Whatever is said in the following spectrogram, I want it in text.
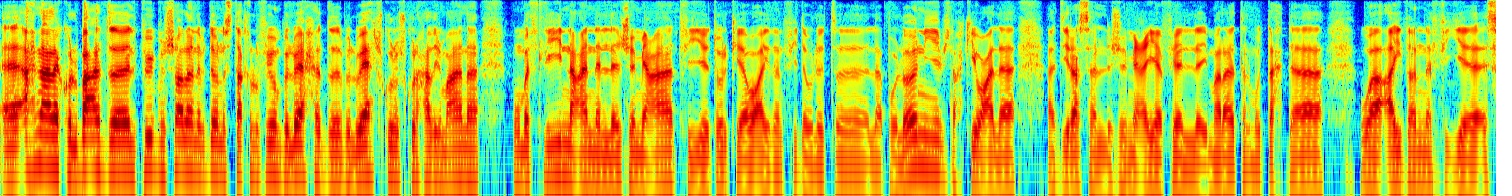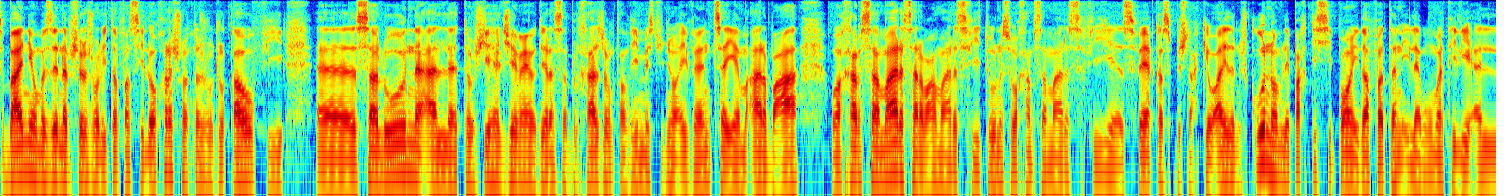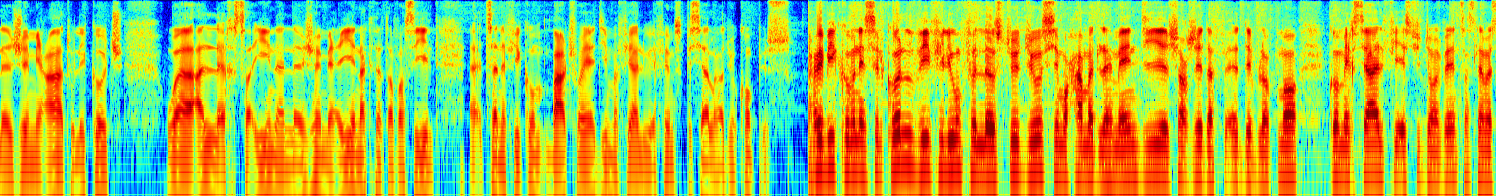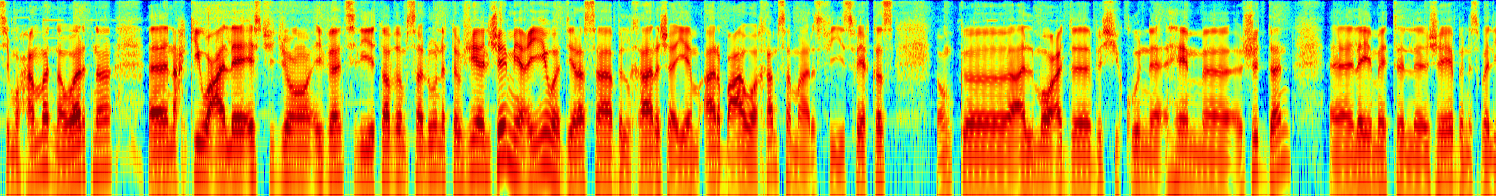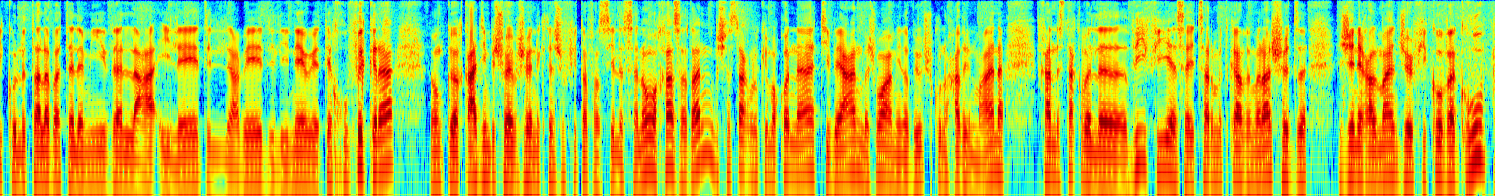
إحنا على كل بعد ال pub إن شاء الله نبداو نستقبلوا فيهم بالواحد بالواحد شكون شكون حاضرين معنا ممثلين عن الجامعات في تركيا وأيضا في دولة آه، la Pologne. باش نحكيو على الدراسة الجامعية في الإمارات المتحدة وأيضا في إسبانيا. وما زلنا باش نرجعوا لتفاصيل أخرى. شنو تنجموا تلقاو في آه، صالون التوجيه الجامعي والدراسة بالخارج من تنظيم Estudiant Events أيام 4 و5 مارس 4 مارس في تونس و5 مارس في صفاقس. باش نحكيو أيضا شكون هم les participants إضافة إلى ممثلي الجامعات وال coach والإخصائيين الجامعيين. أكثر تفاصيل آه، تسنى فيكم بعد شوية ديما في Allo IFM spécial Radio Campus مرحبا بكم الناس الكل. ضيفي اليوم في الاستوديو سي محمد الهماندي chargé développement commercial في Estudiant Events السلامة سي محمد نورتنا. أه نحكيو على Estudiant Events اللي تنظم صالون التوجيه الجامعي والدراسة بالخارج أيام 4 و5 مارس في صفاقس donc أه الموعد باش يكون هام جدا. الأيامات الجاية بالنسبة لكل الطلبه تلاميذ العائلات العباد اللي ناوية تاخذ فكرة. donc قاعدين بشوية بشوية نكتشفوا في تفاصيل الصالون وخاصة باش نستقبلوا كما قلنا تباعا مجموعة من الضيوف. شكونوا حاضرين معنا خلينا نستقبل ضيفي سيد سرمد كاظم راشد general manager في كوفا جروب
